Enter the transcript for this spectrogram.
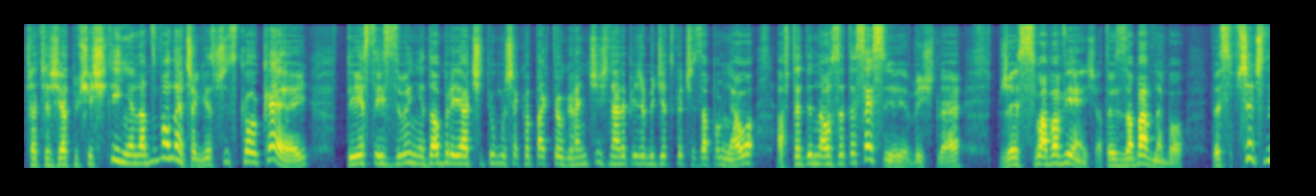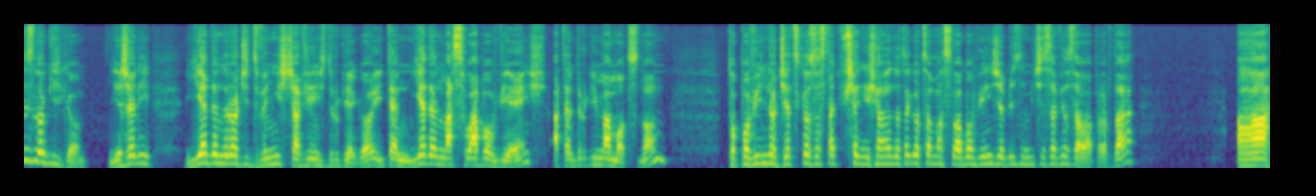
przecież ja tu się ślinię na dzwoneczek, jest wszystko okej, ty jesteś zły, niedobry, ja ci tu muszę kontakty ograniczyć, najlepiej, żeby dziecko cię zapomniało, a wtedy na OZSS-y wyślę, że jest słaba więź, a to jest zabawne, bo to jest sprzeczne z logiką. Jeżeli jeden rodzic wyniszcza więź drugiego i ten jeden ma słabą więź, a ten drugi ma mocną, to powinno dziecko zostać przeniesione do tego, co ma słabą więź, żeby z nimi się zawiązała, prawda? A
